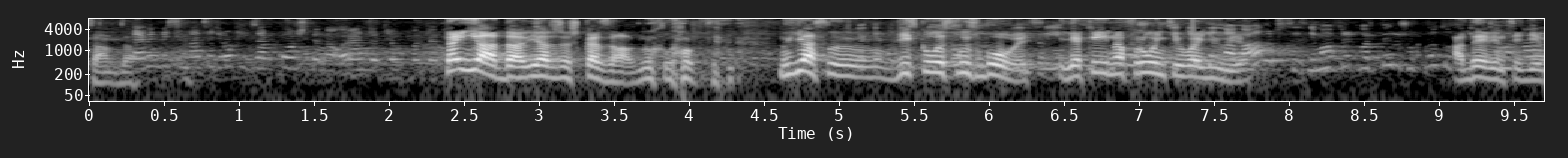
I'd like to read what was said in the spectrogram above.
Сам, да. Та він 18 років взяв кошти на оренду трьох квартир. Та я дав, я вже ж казав, ну хлопці. Ну я с- військовослужбовець, який на фронті воює. знімав три квартири, щоб просто... А де він сидів?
